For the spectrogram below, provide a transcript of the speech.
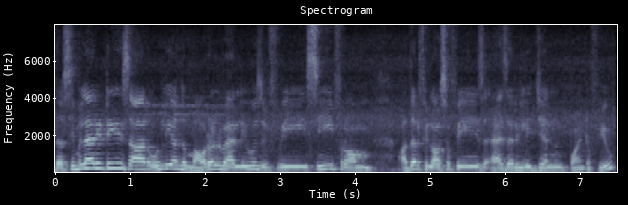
the similarities are only on the moral values if we see from other philosophies as a religion point of view.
